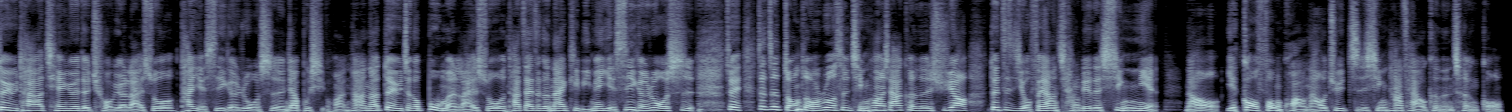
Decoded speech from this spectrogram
对于他要签约的球员来说，他也是一个弱势，人家不喜欢他。那对于这个部门来说，他在这个 Nike 里面也是一个弱势。所以在这种种弱势情况下，可能需要对自己有非常强烈的信念，然后也够疯狂，然后去执行他才有可能成功。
